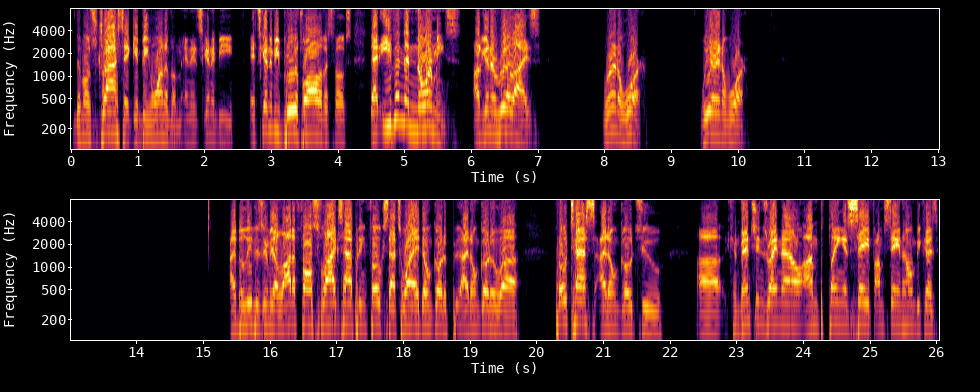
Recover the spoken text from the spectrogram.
the most drastic and being one of them. And it's gonna be it's gonna be brutal for all of us, folks. That even the normies are gonna realize we're in a war. We are in a war. I believe there's going to be a lot of false flags happening, folks. That's why I don't go to I don't go to uh, protests. I don't go to uh, conventions right now. I'm playing it safe. I'm staying home because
